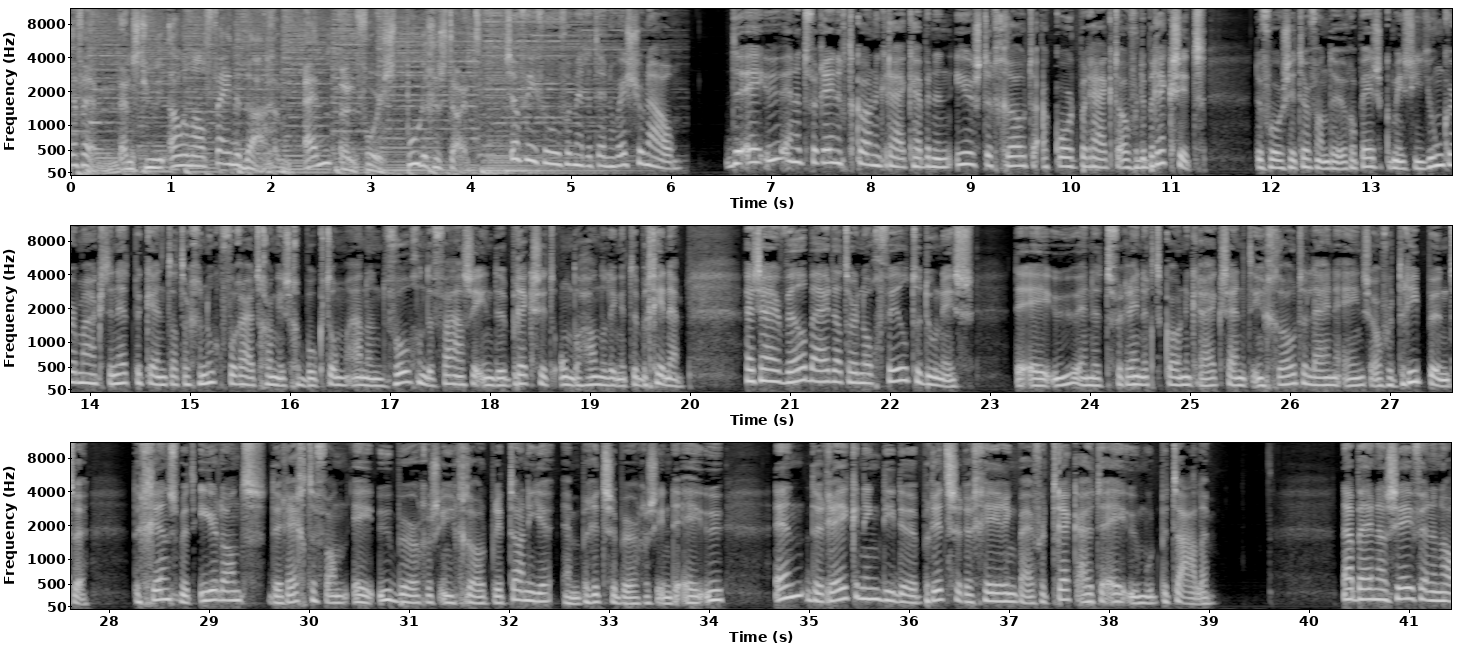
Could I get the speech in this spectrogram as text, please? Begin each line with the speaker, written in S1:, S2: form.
S1: ZFM wenst jullie allemaal fijne dagen en een voorspoedige start.
S2: Sophie Verhoeven met het NOS-journaal. De EU en het Verenigd Koninkrijk hebben een eerste grote akkoord bereikt over de brexit. De voorzitter van de Europese Commissie Juncker maakte net bekend dat er genoeg vooruitgang is geboekt om aan een volgende fase in de brexit-onderhandelingen te beginnen. Hij zei er wel bij dat er nog veel te doen is. De EU en het Verenigd Koninkrijk zijn het in grote lijnen eens over drie punten de grens met Ierland, de rechten van EU-burgers in Groot-Brittannië en Britse burgers in de EU en de rekening die de Britse regering bij vertrek uit de EU moet betalen. Na bijna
